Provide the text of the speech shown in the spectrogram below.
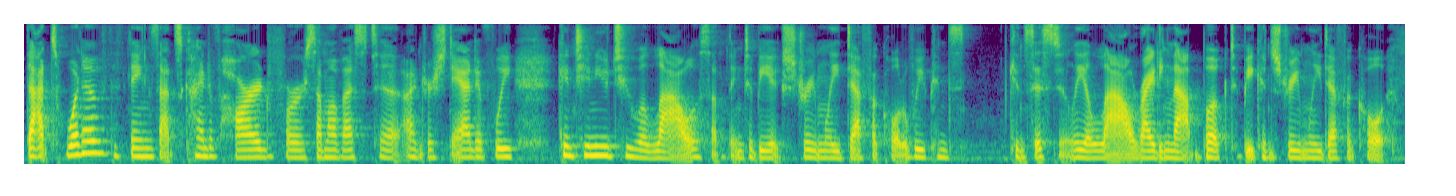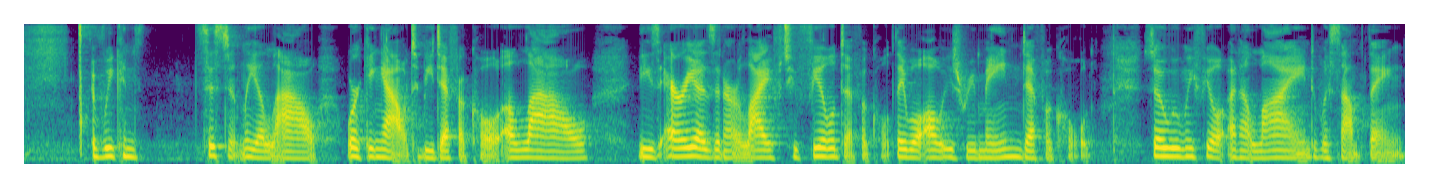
that's one of the things that's kind of hard for some of us to understand. If we continue to allow something to be extremely difficult, if we can consistently allow writing that book to be extremely difficult, if we consistently allow working out to be difficult, allow these areas in our life to feel difficult, they will always remain difficult. So when we feel unaligned with something,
